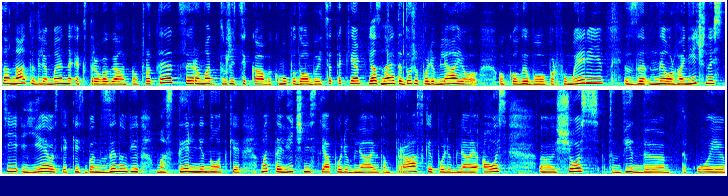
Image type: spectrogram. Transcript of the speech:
занадто для мене екстравагантно. Проте це аромат дуже цікавий. Кому подобається таке. Я знаєте, дуже полюбляю, коли в парфумерії з неорганічності є ось якісь бензинові мастильні нотки, металічність я полюбляю, там праски полюбляю. А ось е, щось від е, такої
